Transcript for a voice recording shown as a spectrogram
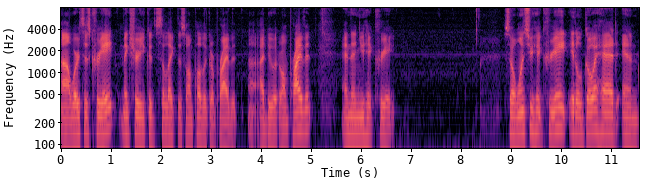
uh, where it says create, make sure you could select this on public or private. Uh, I do it on private, and then you hit create. So once you hit create, it'll go ahead and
